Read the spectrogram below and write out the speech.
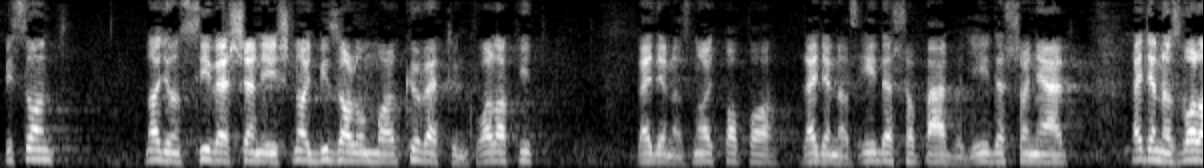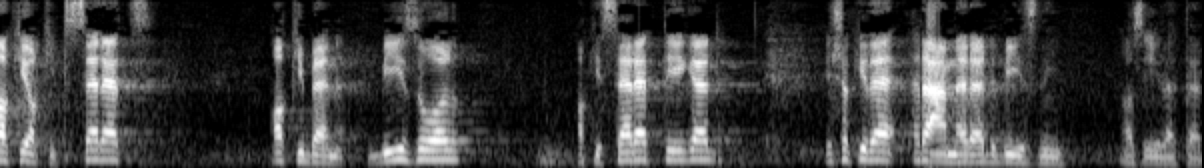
Viszont nagyon szívesen és nagy bizalommal követünk valakit, legyen az nagypapa, legyen az édesapád vagy édesanyád, legyen az valaki, akit szeretsz, akiben bízol, aki szeret téged, és akire rámered bízni az életed.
